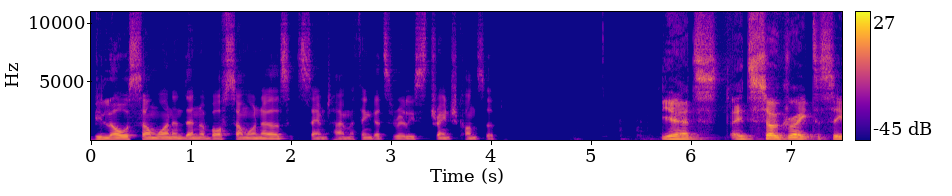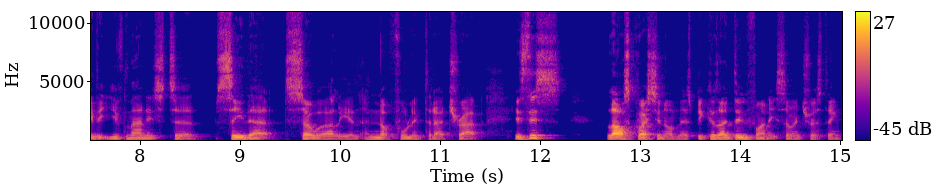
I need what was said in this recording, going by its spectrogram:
below someone and then above someone else at the same time. I think that's a really strange concept. Yeah, it's it's so great to see that you've managed to see that so early and, and not fall into that trap. Is this last question on this because I do find it so interesting.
